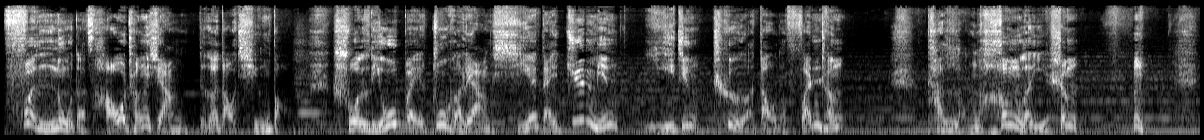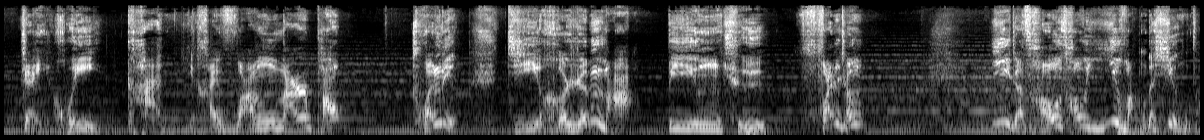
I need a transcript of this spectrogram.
愤怒的曹丞相得到情报，说刘备、诸葛亮携带军民已经撤到了樊城。他冷哼了一声：“哼，这回看你还往哪儿跑！”传令集合人马，兵取樊城。依着曹操以往的性子，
